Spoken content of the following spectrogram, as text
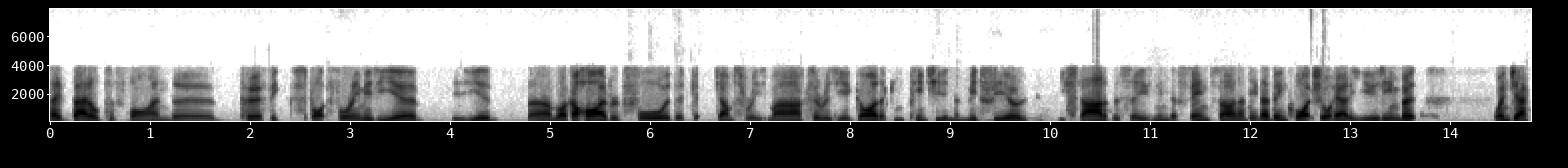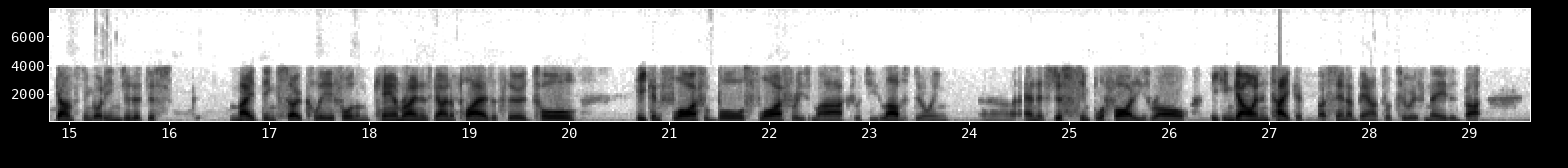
they've battled to find the perfect spot for him. Is he a is he a, um, like a hybrid forward that jumps for his marks, or is he a guy that can pinch it in the midfield? He started the season in defence, so I don't think they've been quite sure how to use him. But when Jack Gunston got injured, it just made things so clear for them. Cam Rayner's going to play as a third tall. He can fly for balls, fly for his marks, which he loves doing uh, and it's just simplified his role. He can go in and take a, a centre bounce or two if needed, but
